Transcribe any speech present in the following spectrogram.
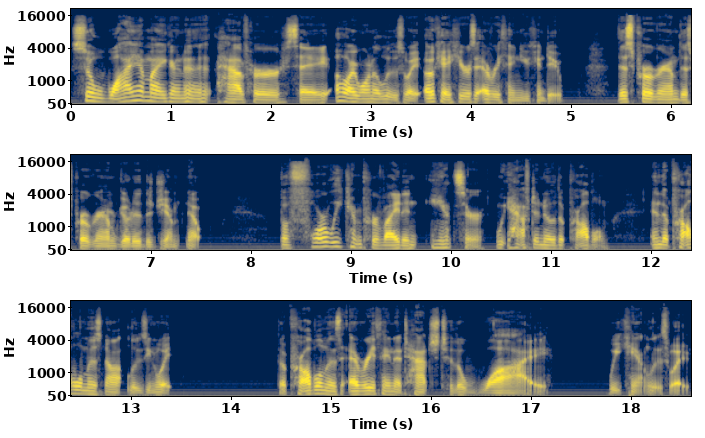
So why am I going to have her say, "Oh, I want to lose weight. Okay, here's everything you can do. This program, this program, go to the gym." No. Before we can provide an answer, we have to know the problem. And the problem is not losing weight. The problem is everything attached to the why we can't lose weight.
